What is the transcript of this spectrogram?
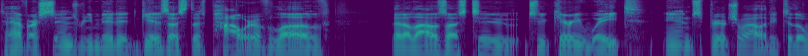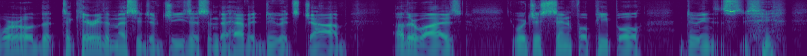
to have our sins remitted, gives us this power of love that allows us to to carry weight and spirituality to the world, that to carry the message of Jesus and to have it do its job. Otherwise, we're just sinful people doing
